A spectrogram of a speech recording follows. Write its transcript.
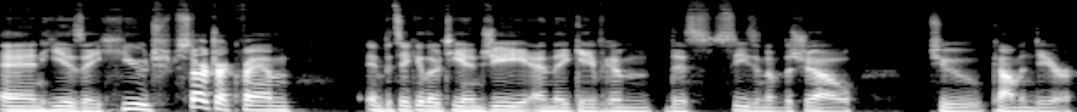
and he is a huge Star Trek fan, in particular TNG, and they gave him this season of the show to commandeer.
